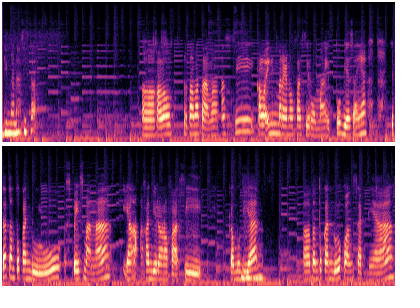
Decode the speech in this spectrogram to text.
gimana sih Kak? Uh, kalau pertama-tama sih kalau ingin merenovasi rumah itu biasanya kita tentukan dulu space mana yang akan direnovasi. Kemudian hmm. uh, tentukan dulu konsepnya.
